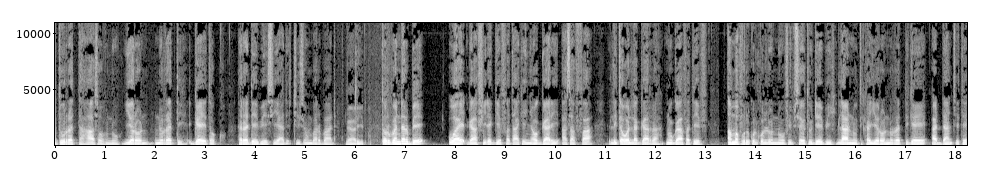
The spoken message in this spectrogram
utuu irratti haasofnu yeroon nurratti ga'e tokko irra deebi'ee si yaadachiisuun barbaada. torban darbee waa'ee gaaffii dhaggeeffataa keenya waggaarii asaffaa lixa wallaggaarraa nu gaafateef amma furii qulqulluun nuuf ibseetu deebii laannuuti kan yeroon nurratti ga'e addaan cite.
